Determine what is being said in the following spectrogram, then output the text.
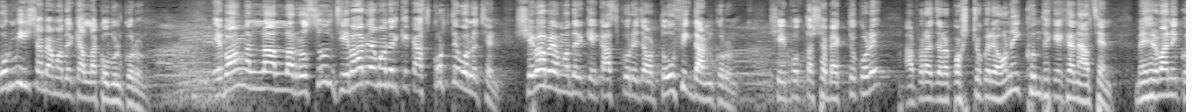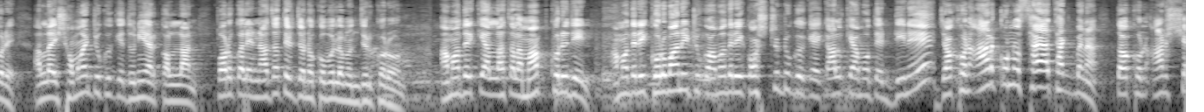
কর্মী হিসাবে আমাদেরকে আল্লাহ কবুল করুন। এবং আল্লাহ আল্লাহ রসুল যেভাবে আমাদেরকে কাজ করতে বলেছেন, সেভাবে আমাদেরকে কাজ করে যাওয়ার তৌফিক দান করুন। সেই প্রত্যাশা ব্যক্ত করে, আপনারা যারা কষ্ট করে অনেকক্ষণ থেকে এখানে আছেন, মেহরবানি করে, আল্লাহ এই সময়টুকুকে দুনিয়ার কল্যাণ পরকালে নাজাতের জন্য কবুল মঞ্জুর করুন। আমাদেরকে আল্লাহ তালা মাফ করে দিন। আমাদের এই কোরবানিটুকু, আমাদের এই কষ্টটুকুকে কালকে আমাদের দিনে যখন আর কোনো ছায়া থাকবে না, তখন আরশে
